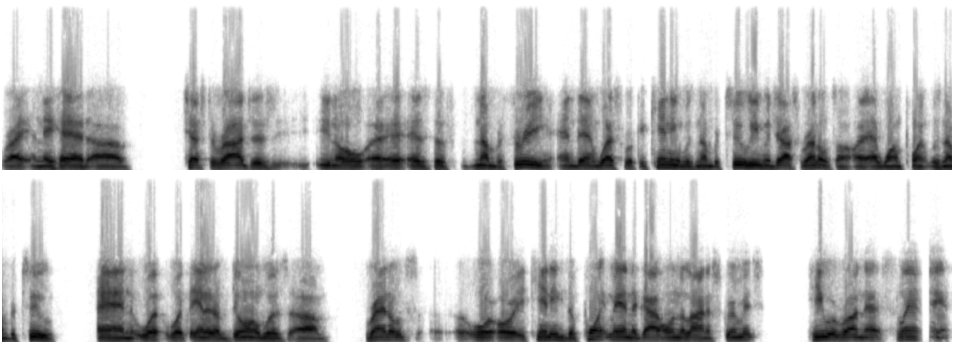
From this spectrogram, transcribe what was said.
right? And they had uh, Chester Rogers, you know, uh, as the number three, and then Westbrook-Ikhine was number two. Even Josh Reynolds on, at one point was number two. And what what they ended up doing was um, Reynolds uh, or or Ikhine, the point man, the guy on the line of scrimmage, he would run that slant.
